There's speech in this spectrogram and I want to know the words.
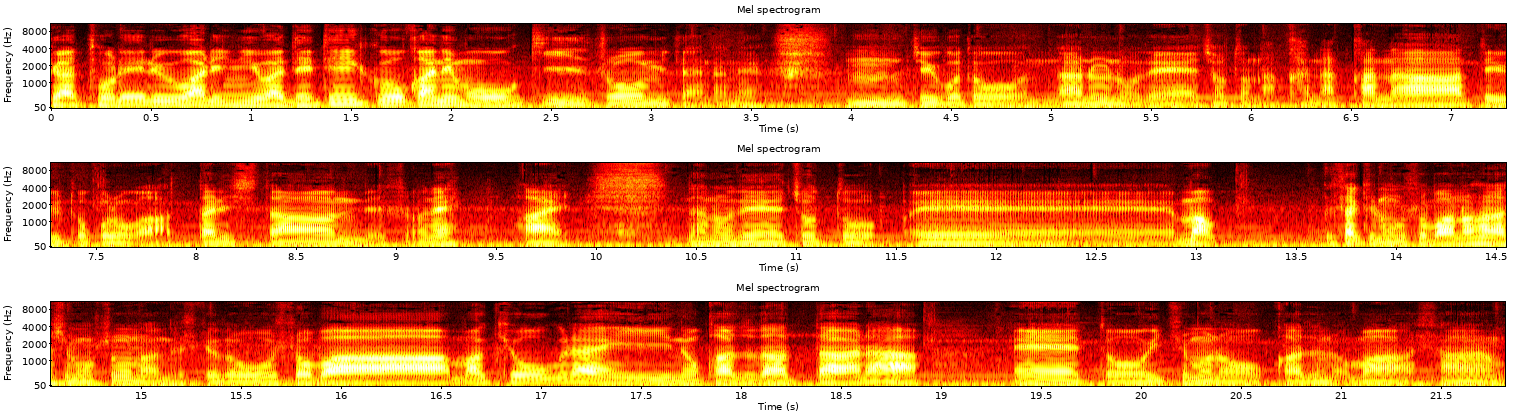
が取れる割には出ていくお金も大きいぞみたいなね。うんということになるのでちょっとなかなかなーっていうところがあったりしたんですよね。はい。なのでちょっとえー、まあさっきのおそばの話もそうなんですけどおそばまあ今日ぐらいの数だったらえーと、いつもの数のまあ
